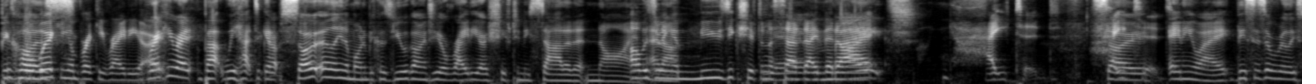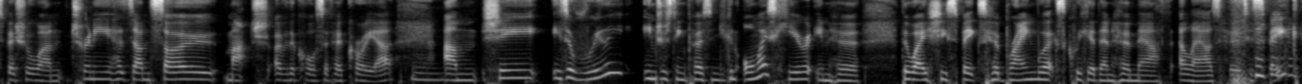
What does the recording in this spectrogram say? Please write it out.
because because we were working on Brecky Radio. Brecky radio, but we had to get up so early in the morning because you were going to your radio shift and you started at nine. I was doing I- a music shift on a Saturday that mate. I hated. So hated. anyway, this is a really special one. Trinny has done so much over the course of her career. Mm. Um, she is a really interesting person. You can almost hear it in her, the way she speaks. Her brain works quicker than her mouth allows her to speak,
